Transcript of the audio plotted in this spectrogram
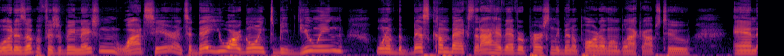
What is up, Official Bean Nation? Watts here, and today you are going to be viewing one of the best comebacks that I have ever personally been a part of on Black Ops 2. And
